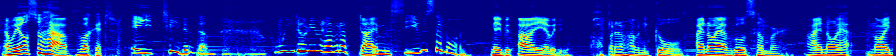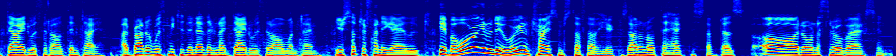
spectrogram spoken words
And we also have, look at 18 of them. We don't even have enough diamonds to use them on. Maybe. Ah, uh, yeah, we do. Oh, but I don't have any gold. I know I have gold somewhere. I know I no, I died with it all, didn't I? I brought it with me to the nether and I died with it all one time. You're such a funny guy, Luke. Okay, but what we're to do, we're to try some stuff out here because I don't know what the heck this stuff does. Oh, I don't want to throw by accident.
